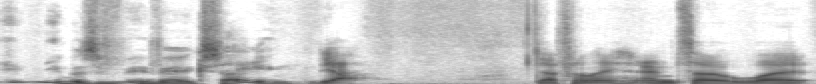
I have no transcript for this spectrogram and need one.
it, it was very exciting. Yeah. Definitely. And so what?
